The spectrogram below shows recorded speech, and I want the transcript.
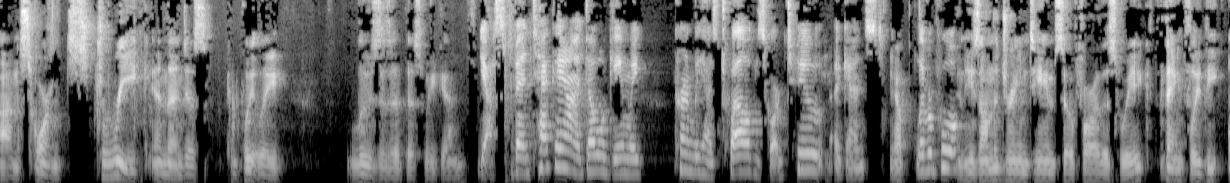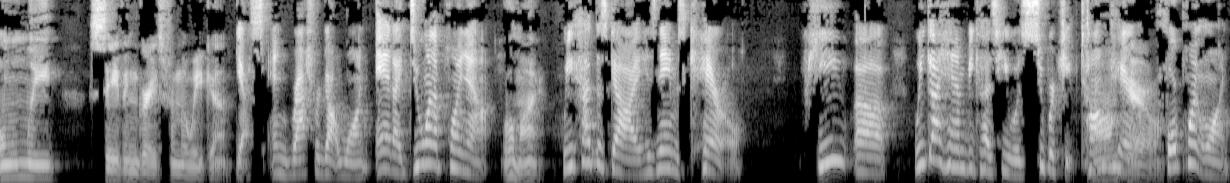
a on a scoring streak, and then just completely loses it this weekend. Yes. Benteke on a double game week currently has 12. He scored two against Yep. Liverpool. And he's on the dream team so far this week. Thankfully, the only saving grace from the weekend. Yes. And Rashford got one. And I do want to point out, Oh my! we had this guy. His name is Carroll. He, uh, we got him because he was super cheap. Tom, Tom Carroll, four point one.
